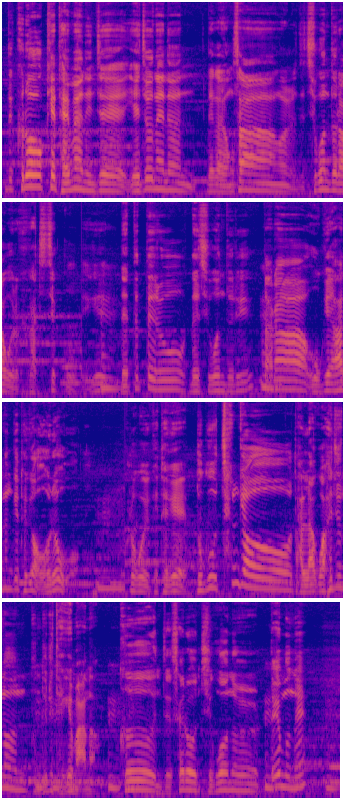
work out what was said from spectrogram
근데 그렇게 되면 이제 예전에는 내가 영상을 이제 직원들하고 이렇게 같이 찍고 이게 음. 내 뜻대로 내 직원들이 따라오게 하는 게 되게 어려워 음, 그리고 이렇게 되게 누구 챙겨 달라고 해주는 분들이 음, 되게 음, 많아. 음, 그 이제 새로운 직원을 음. 때문에 음.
